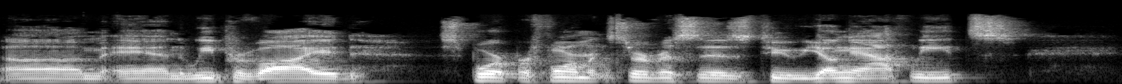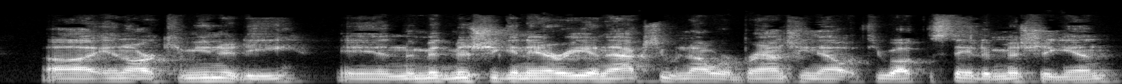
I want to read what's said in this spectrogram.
um, and we provide sport performance services to young athletes uh, in our community in the mid Michigan area. And actually, now we're branching out throughout the state of Michigan.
